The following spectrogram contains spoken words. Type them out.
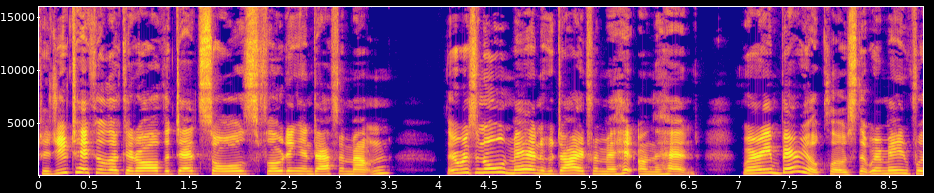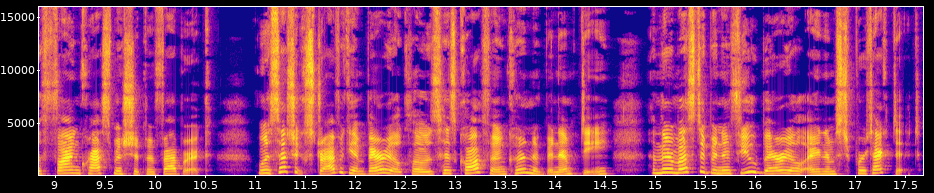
Did you take a look at all the dead souls floating in Dafan Mountain? There was an old man who died from a hit on the head, wearing burial clothes that were made with fine craftsmanship and fabric. With such extravagant burial clothes, his coffin couldn't have been empty, and there must have been a few burial items to protect it.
